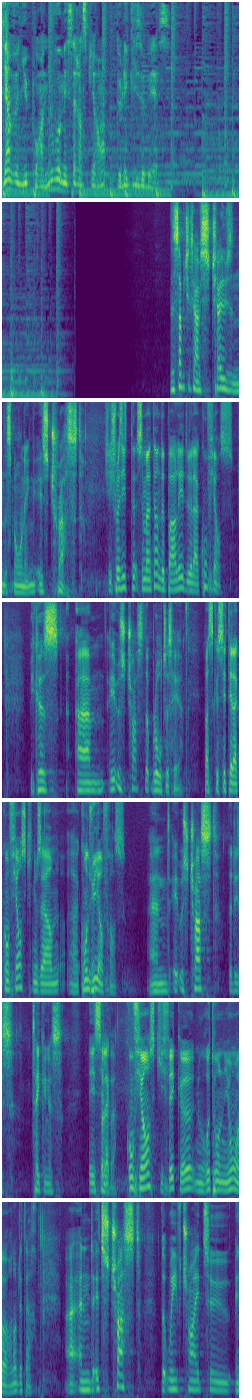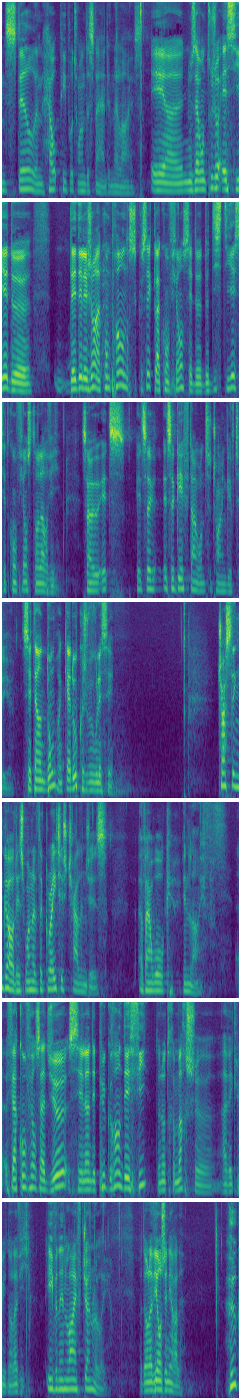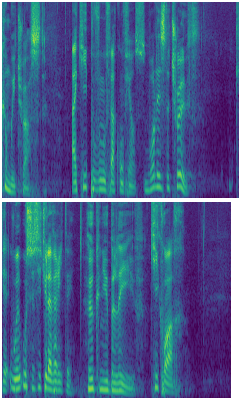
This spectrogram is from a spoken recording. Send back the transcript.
Bienvenue pour un nouveau message inspirant de l'église EBS. The subject I've chosen this morning is trust J'ai choisi ce matin de parler de la confiance, because um, it was trust that brought us here. parce que c'était la confiance qui nous a euh, conduits en France. And it was trust that is taking us Et c'est la confiance qui fait que nous retournions euh, en Angleterre. Uh, and it's trust that we've tried to instill and help people to understand in their lives. Et euh, nous avons toujours essayé de d'aider les gens à comprendre ce que c'est que la confiance et de, de distiller cette confiance dans leur vie. So it's, it's, a, it's a gift I want to try and give to you. C'est un don, un cadeau que je veux vous laisser. Trusting God is one of the greatest challenges of our walk in life. Euh, Faire confiance à Dieu, c'est l'un des plus grands défis de notre marche euh, avec lui dans la vie, even in life generally. dans la vie en général. Who can we trust? À qui pouvons-nous faire confiance? What is the truth? Que- où, où se situe la vérité? Who can you believe? Qui croire?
